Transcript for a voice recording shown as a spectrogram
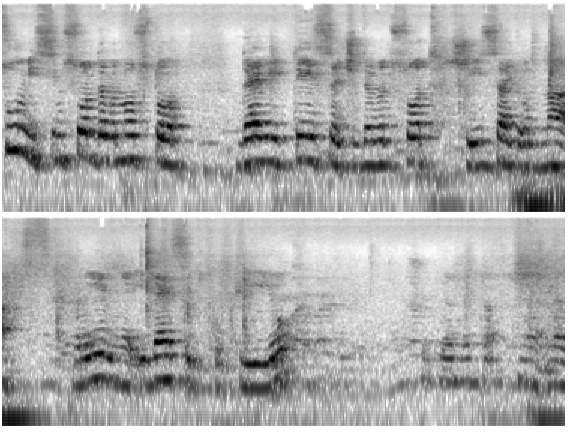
сумі 799 тисяч 961 гривня і 10 копійок. Я не так не, не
